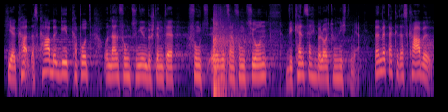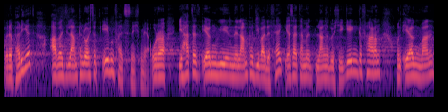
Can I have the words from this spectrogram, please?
hier das Kabel geht kaputt und dann funktionieren bestimmte Funkt, äh, sozusagen Funktionen wie Kennzeichenbeleuchtung nicht mehr. Dann wird das Kabel repariert, aber die Lampe leuchtet ebenfalls nicht mehr. Oder ihr hattet irgendwie eine Lampe, die war defekt, ihr seid damit lange durch die Gegend gefahren und irgendwann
